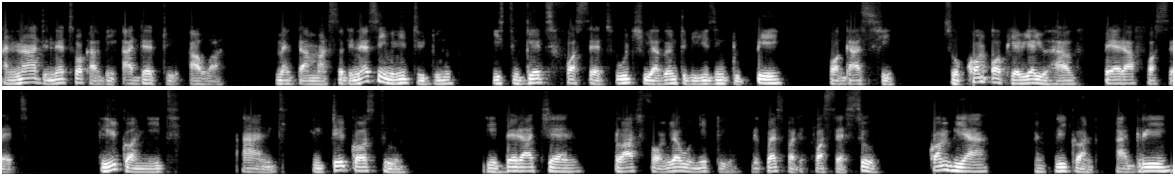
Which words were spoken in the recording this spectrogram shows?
And now the network has been added to our MetaMask. So the next thing we need to do is to get faucet, which we are going to be using to pay for gas fee. So come up here where you have Bera Faucet. Click on it and it take us to the Bera Chain platform where we need to request for the faucet. So come here and click on agree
